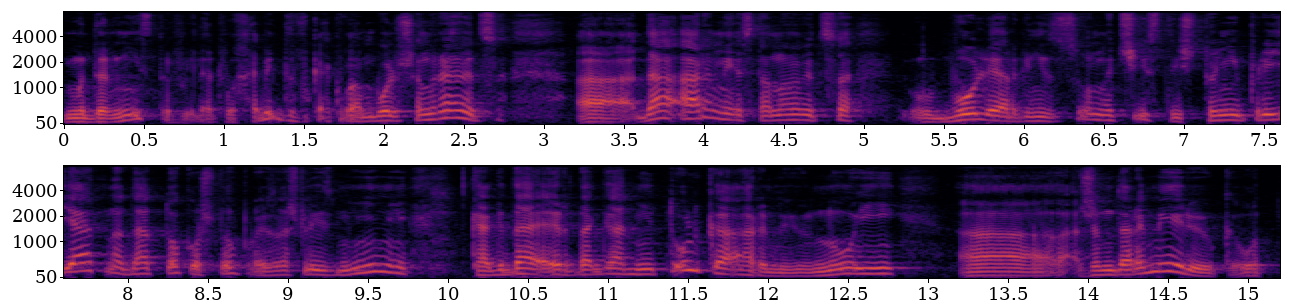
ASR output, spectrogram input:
модернистов или от ваххабитов, как вам больше нравится, а, да, армия становится более организационно чистой, что неприятно, да, только что произошли изменения, когда Эрдоган не только армию, но и а жандармерию, вот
